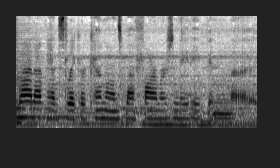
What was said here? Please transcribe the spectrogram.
Clyde, I've had slicker come-ons by farmers knee-deep in mud.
